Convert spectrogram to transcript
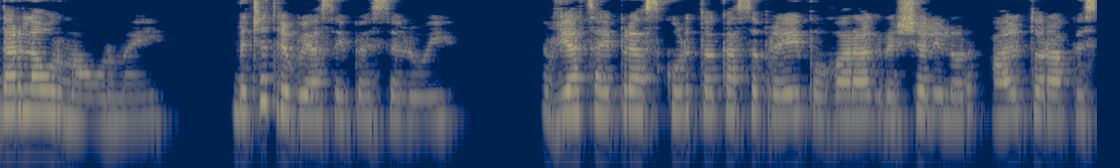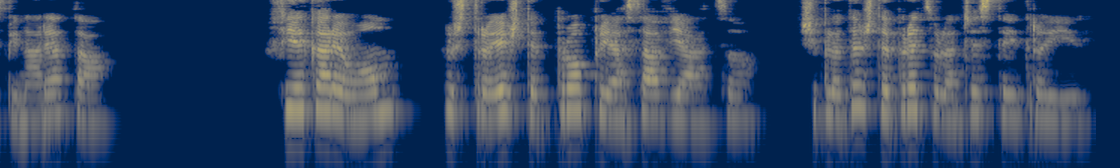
Dar la urma urmei, de ce trebuia să-i pese lui? Viața e prea scurtă ca să preiei povara greșelilor altora pe spinarea ta. Fiecare om își trăiește propria sa viață și plătește prețul acestei trăiri.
